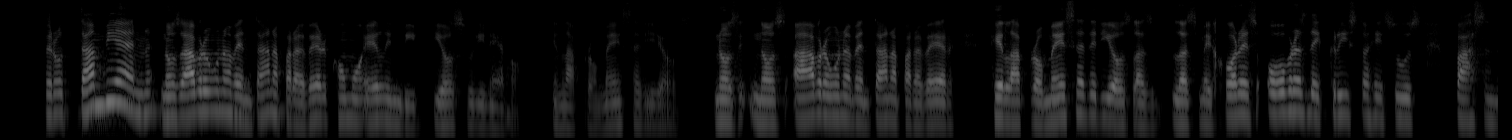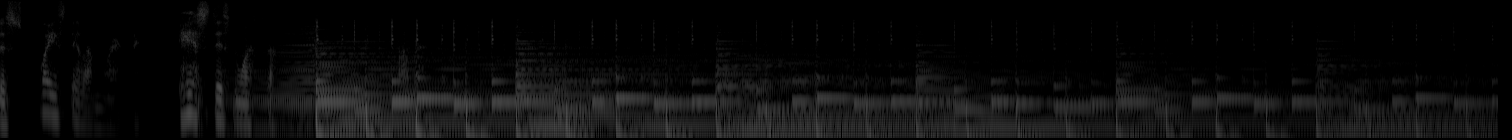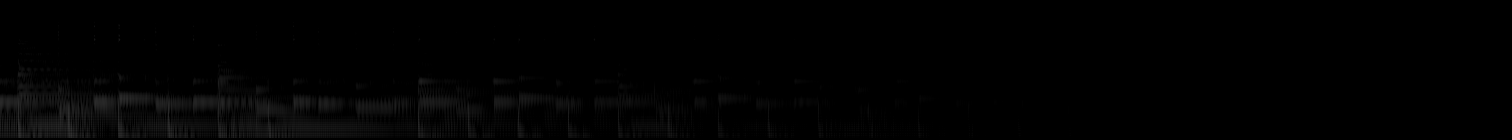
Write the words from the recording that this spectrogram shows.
pero también nos abre una ventana para ver cómo él invirtió su dinero en la promesa de Dios. Nos, nos abre una ventana para ver que la promesa de Dios, las, las mejores obras de Cristo Jesús pasan después de la muerte. Esta es nuestra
